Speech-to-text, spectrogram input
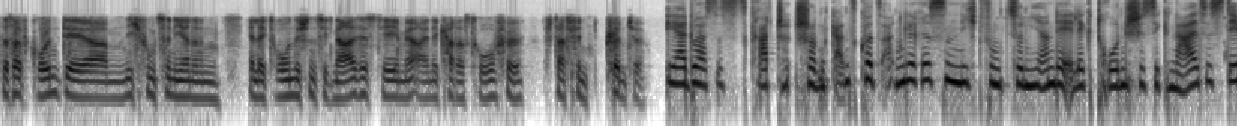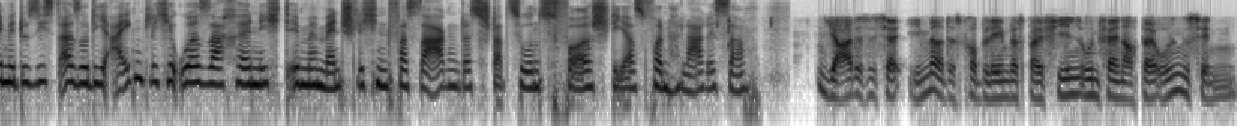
dass aufgrund der nicht funktionierenden elektronischen Signalsysteme eine Katastrophe stattfinden könnte. Ja, du hast es gerade schon ganz kurz angerissen, nicht funktionierende elektronische Signalsysteme. Du siehst also die eigentliche Ursache nicht im menschlichen Versagen des Stationsvorstehers von Larissa. Ja, das ist ja immer das Problem, dass bei vielen Unfällen auch bei uns in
